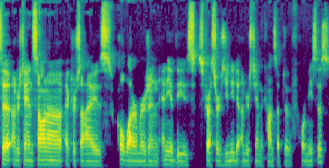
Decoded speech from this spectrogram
to understand sauna, exercise, cold water immersion, any of these stressors, you need to understand the concept of hormesis.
